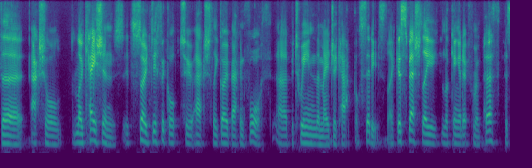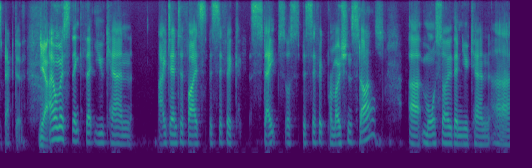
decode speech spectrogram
the actual locations, it's so difficult to actually go back and forth uh, between the major capital cities. Like, especially looking at it from a Perth perspective, Yeah, I almost think that you can identify specific states or specific promotion styles uh, more so than you can uh,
